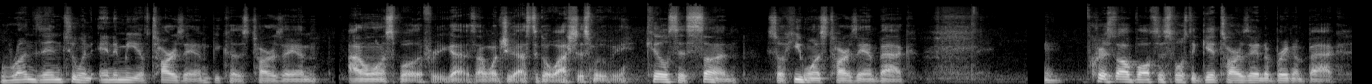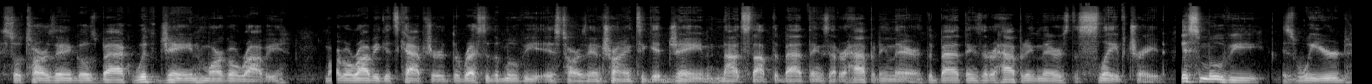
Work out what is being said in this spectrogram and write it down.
runs into an enemy of Tarzan because Tarzan, I don't want to spoil it for you guys. I want you guys to go watch this movie. Kills his son, so he wants Tarzan back. Christoph Waltz is supposed to get Tarzan to bring him back. So Tarzan goes back with Jane, Margot Robbie. Margot Robbie gets captured. The rest of the movie is Tarzan trying to get Jane, not stop the bad things that are happening there. The bad things that are happening there is the slave trade. This movie is weird.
